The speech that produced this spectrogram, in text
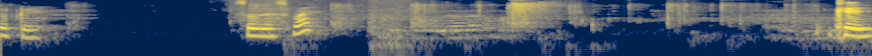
Okay. So this way? Okay.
